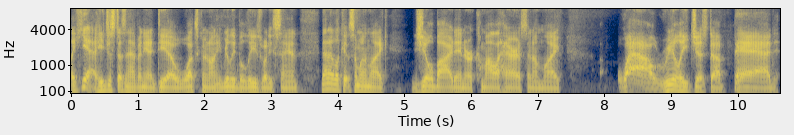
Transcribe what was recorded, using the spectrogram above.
like, yeah, he just doesn't have any idea what's going on. He really believes what he's saying. Then I look at someone like Jill Biden or Kamala Harris, and I'm like, wow, really just a bad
